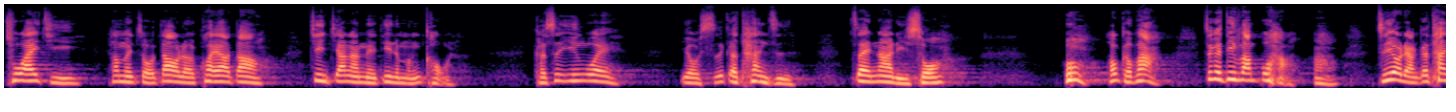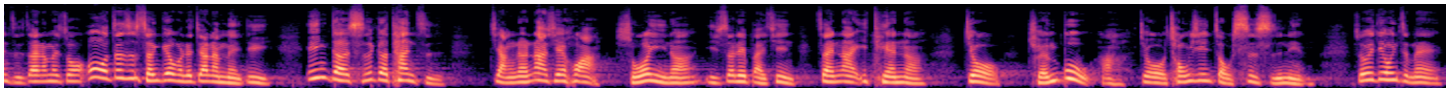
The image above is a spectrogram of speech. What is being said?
出埃及，他们走到了快要到进迦南美地的门口了。可是因为有十个探子在那里说：“哦，好可怕！这个地方不好啊。只有两个探子在那边说：“哦，这是神给我们的迦南美地。”因着十个探子讲了那些话，所以呢，以色列百姓在那一天呢，就全部啊，就重新走四十年。所以弟兄姊妹，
